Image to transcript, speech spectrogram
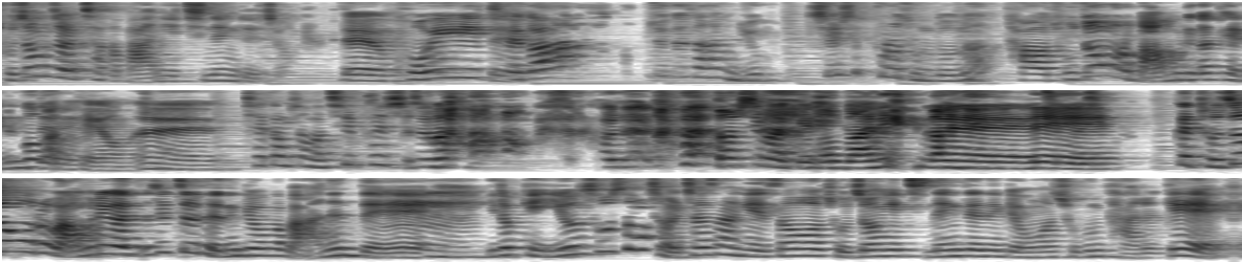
조정 절차가 많이 진행되죠. 네, 거의 네. 제가 한 쪽에서 한 6, 70% 정도는 다 조정으로 마무리가 되는 것 네. 같아요. 네. 체감상은 7, 80. 조심하게. 어, 많이, 많이. 네, 네. 그러니까 조정으로 마무리가 실제로 되는 경우가 많은데 음. 이렇게 이혼 소송 절차상에서 조정이 진행되는 경우가 조금 다르게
